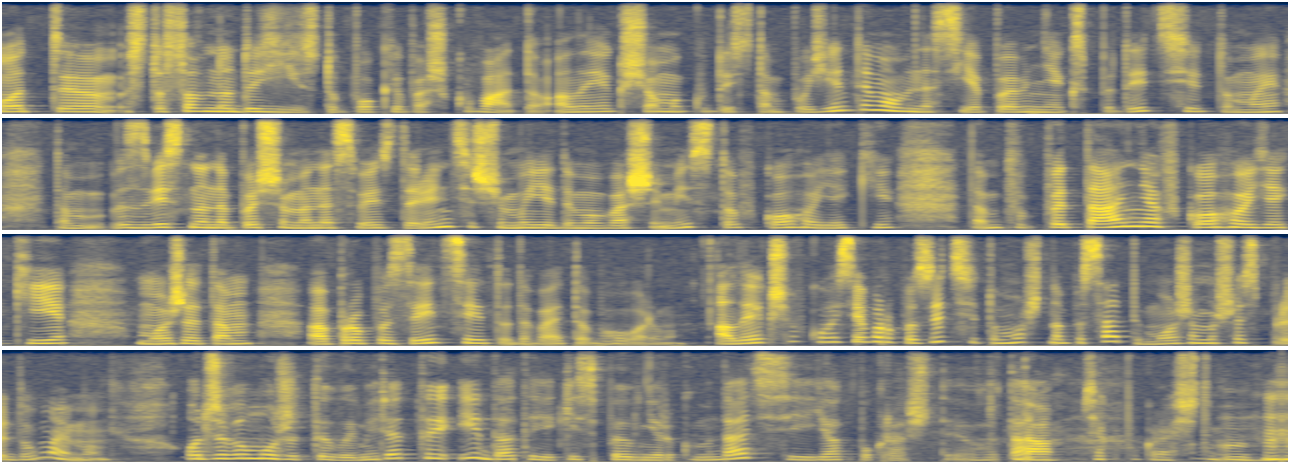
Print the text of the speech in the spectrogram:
от е, стосовно доїзду, поки важкувато. Але якщо ми кудись там поїдемо, в нас є певні експедиції, то ми там, звісно, напишемо на своїй сторінці, що ми їдемо в ваше місто, в кого які там питання, в кого які може там пропозиції, то давайте обговоримо. Але якщо в когось є пропозиції, то можна написати, може ми щось придумаємо. Отже, ви можете виміряти і дати якісь певні рекомендації, як покращити його, так? Да, як покращити. Угу.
